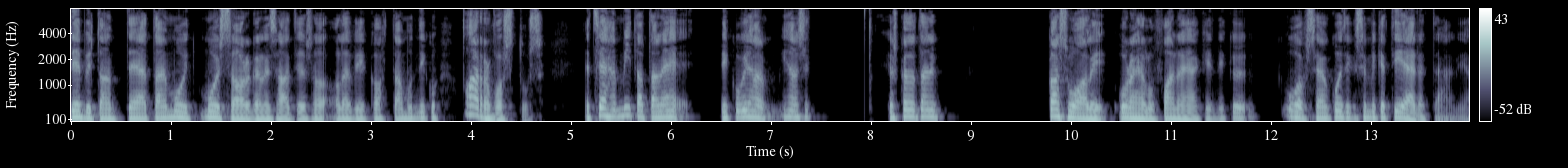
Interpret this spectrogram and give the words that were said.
debutantteja tai muissa organisaatioissa olevia kohtaan, mutta niinku arvostus. Että sehän mitataan eh, niinku ihan, ihan sit, jos katsotaan niin kasuaaliurheilufanejakin, niin UFC on kuitenkin se, mikä tiedetään ja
